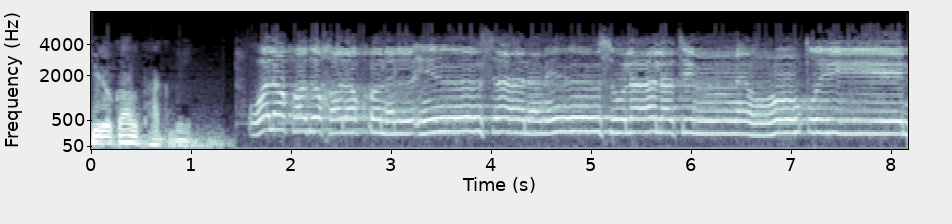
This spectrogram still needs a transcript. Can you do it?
চিরকাল থাকবে। ولقد خلقنا الإنسان من سلالة من طين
